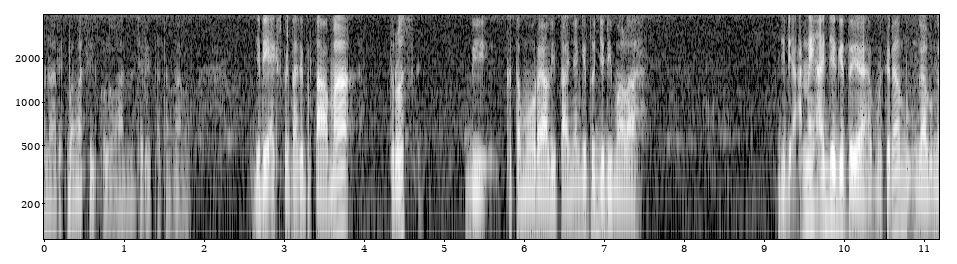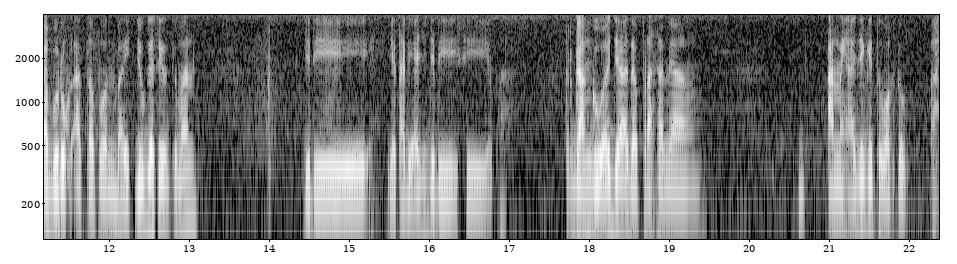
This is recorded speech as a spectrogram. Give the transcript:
menarik banget sih kalau Hana cerita tentang jadi ekspektasi pertama terus di ketemu realitanya gitu jadi malah jadi aneh aja gitu ya maksudnya nggak nggak buruk ataupun baik juga sih cuman jadi ya tadi aja jadi si apa terganggu aja ada perasaan yang aneh aja gitu waktu ah,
